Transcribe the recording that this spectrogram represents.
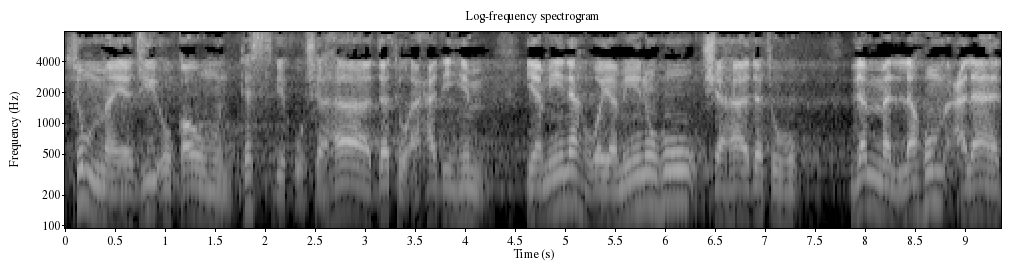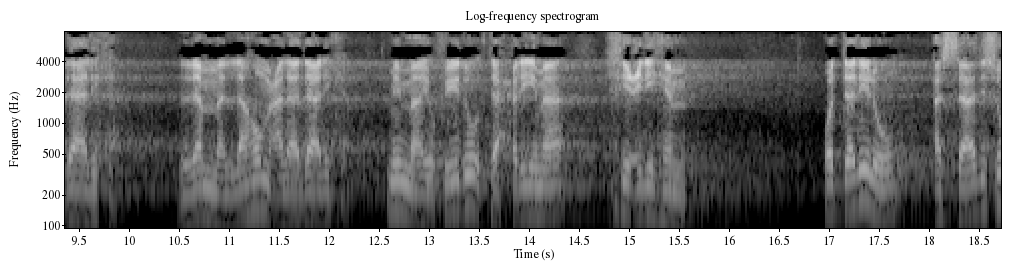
ثم يجيء قوم تسبق شهادة أحدهم يمينه ويمينه شهادته ذما لهم على ذلك ذما لهم على ذلك. مما يفيد تحريم فعلهم. والدليل السادس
